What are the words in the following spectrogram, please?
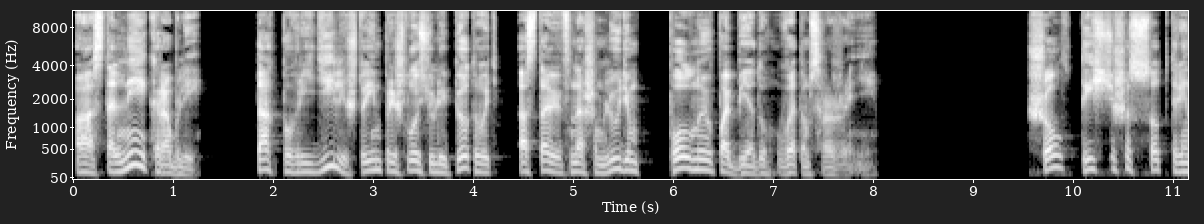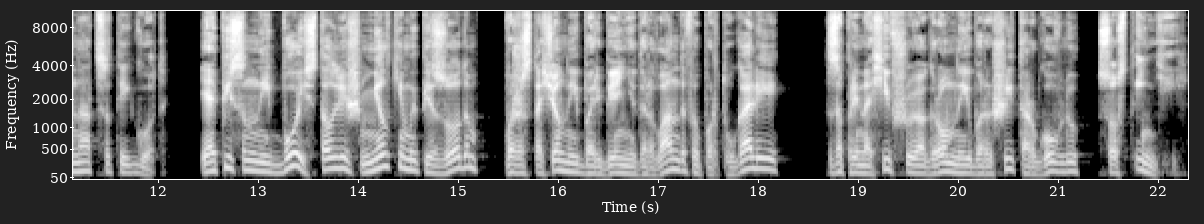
а остальные корабли так повредили, что им пришлось улепетывать, оставив нашим людям полную победу в этом сражении. Шел 1613 год, и описанный бой стал лишь мелким эпизодом в ожесточенной борьбе Нидерландов и Португалии за приносившую огромные барыши торговлю с Ост-Индией.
